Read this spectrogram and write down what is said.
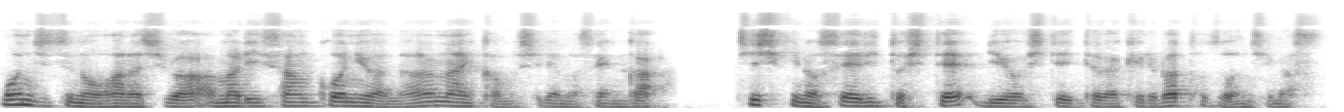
本日のお話はあまり参考にはならないかもしれませんが、知識の整理として利用していただければと存じます。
